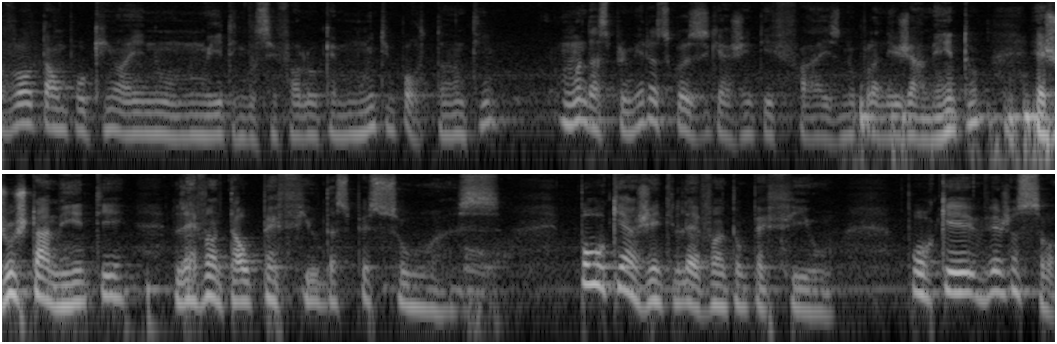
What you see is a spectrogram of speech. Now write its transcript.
voltar um pouquinho aí num, num item que você falou que é muito importante. Uma das primeiras coisas que a gente faz no planejamento é justamente levantar o perfil das pessoas. Por que a gente levanta um perfil? Porque, veja só,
